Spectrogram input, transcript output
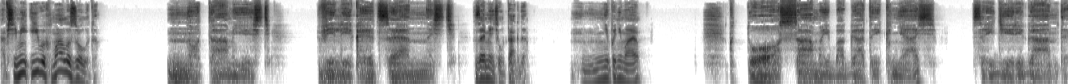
А в семи ивах мало золота. Но там есть великая ценность, — заметил Тагда. Не понимаю. Кто самый богатый князь среди реганты?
